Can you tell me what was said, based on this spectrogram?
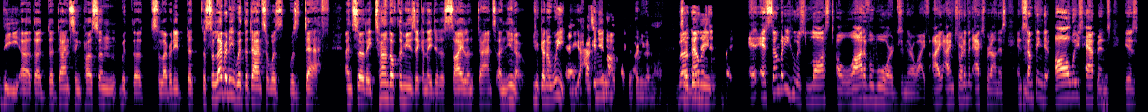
the uh the the dancing person with the celebrity the the celebrity with the dancer was was deaf and so they turned off the music and they did a silent dance and you know you're gonna weep You- how can you pretty not. That's a pretty good moment. Well, So now then they- listen, but a- as somebody who has lost a lot of awards in their life, I, I'm sort of an expert on this. And Hmm. something that always happens is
